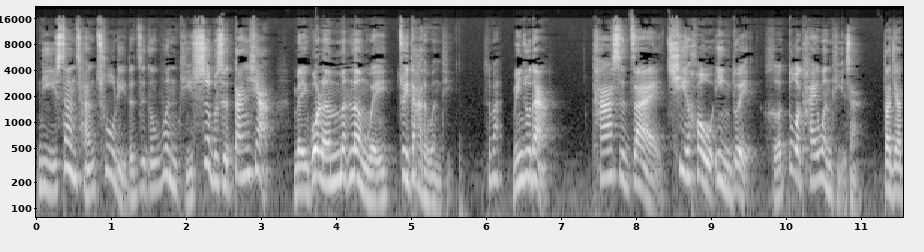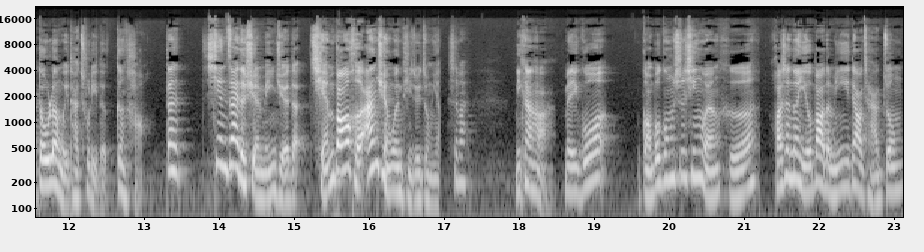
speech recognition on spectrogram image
你擅长处理的这个问题是不是当下？美国人们认为最大的问题是吧？民主党，它是在气候应对和堕胎问题上大家都认为他处理的更好。但现在的选民觉得钱包和安全问题最重要，是吧？你看哈，美国广播公司新闻和华盛顿邮报的民意调查中，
